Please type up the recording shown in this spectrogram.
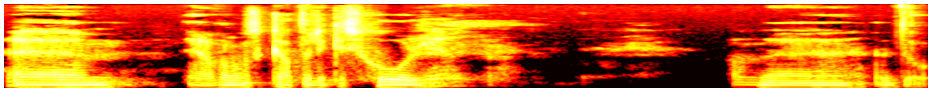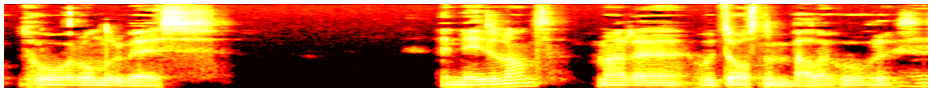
ehm, ja, van onze katholieke school. Ja. Van het, het hoger onderwijs in Nederland. Maar eh, goed, dat was een Belg overigens.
